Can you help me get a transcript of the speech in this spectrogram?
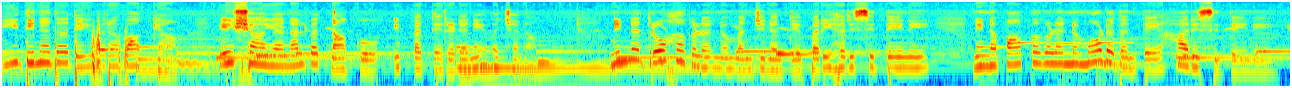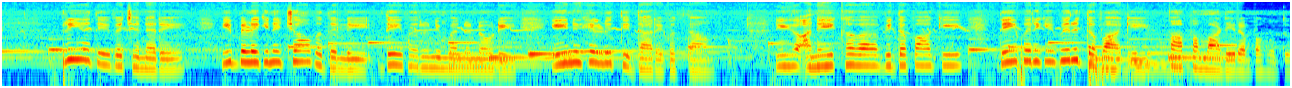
ಈ ದಿನದ ದೇವರ ವಾಕ್ಯ, ಏಷಾಯ ನಲವತ್ನಾಲ್ಕು, ಇಪ್ಪತ್ತೆರಡನೇ ವಚನ. ನಿನ್ನ ದ್ರೋಹಗಳನ್ನು ಮಂಜಿನಂತೆ ಪರಿಹರಿಸಿದ್ದೇನೆ, ನಿನ್ನ ಪಾಪಗಳನ್ನು ಮೋಡದಂತೆ ಹಾರಿಸಿದ್ದೇನೆ. ಪ್ರಿಯ ದೇವಜನರೇ, ಈ ಬೆಳಗಿನ ಜಾವದಲ್ಲಿ ದೇವರು ನಿಮ್ಮನ್ನು ನೋಡಿ ಏನು ಹೇಳುತ್ತಿದ್ದಾರೆ ಗೊತ್ತಾ? ನೀವು ಅನೇಕ ವಿಧವಾಗಿ ದೇವರಿಗೆ ವಿರುದ್ಧವಾಗಿ ಪಾಪ ಮಾಡಿರಬಹುದು.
